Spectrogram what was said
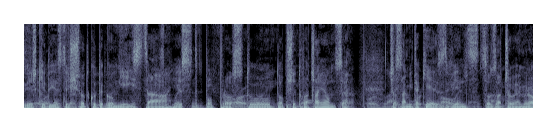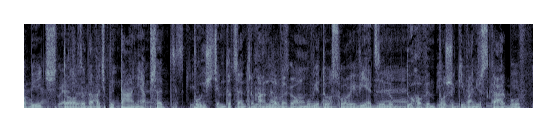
wiesz, kiedy jesteś w środku tego miejsca, jest po prostu to przytłaczające. Czasami tak jest, więc co zacząłem robić, to zadawać pytania przed pójściem do centrum handlowego. Mówię tu o słowie wiedzy lub duchowym poszukiwaniu skarbów.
